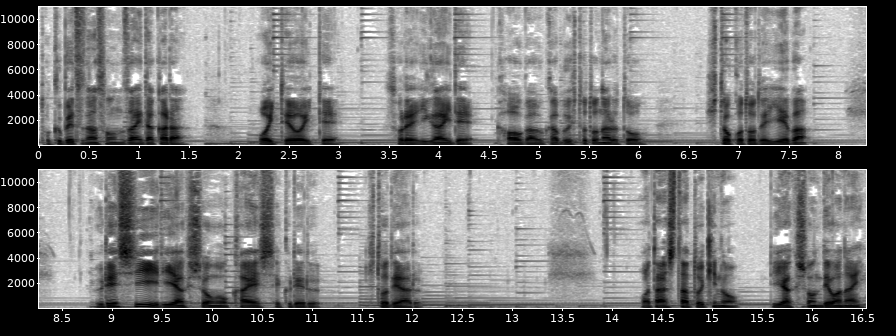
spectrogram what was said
特別な存在だから置いておいてそれ以外で顔が浮かぶ人となると一言で言えば嬉しいリアクションを返してくれる人である。渡した時のリアクションではない。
